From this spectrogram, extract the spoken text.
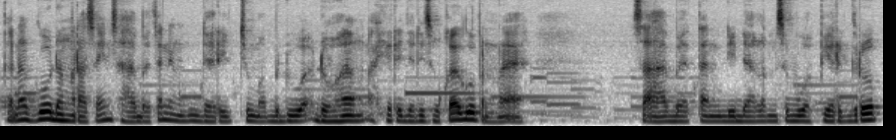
Karena gue udah ngerasain sahabatan yang dari cuma berdua doang akhirnya jadi suka gue pernah. Sahabatan di dalam sebuah peer group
